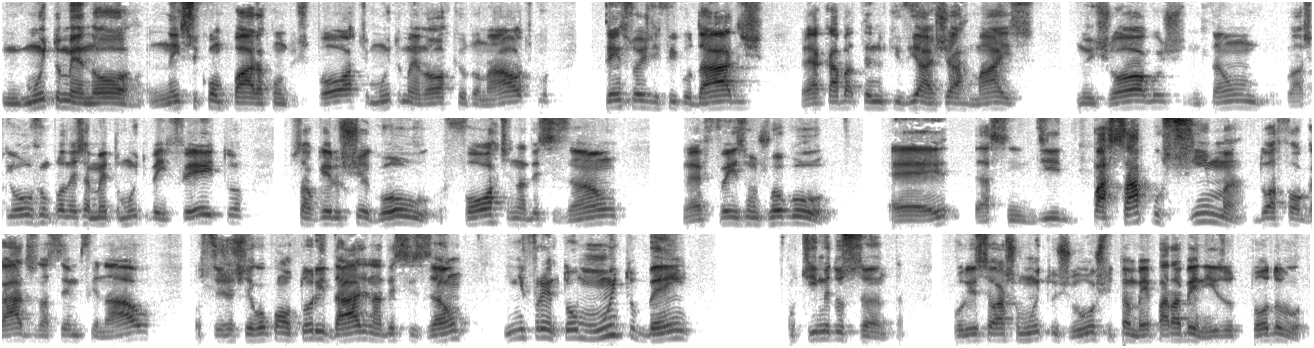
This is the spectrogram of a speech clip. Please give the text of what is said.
muito menor, nem se compara com o do esporte, muito menor que o do Náutico, tem suas dificuldades, é, acaba tendo que viajar mais nos jogos. Então, acho que houve um planejamento muito bem feito. O Salgueiro chegou forte na decisão, né, fez um jogo é, assim de passar por cima do Afogados na semifinal, ou seja, chegou com autoridade na decisão e enfrentou muito bem o time do Santa. Por isso eu acho muito justo e também parabenizo todo,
